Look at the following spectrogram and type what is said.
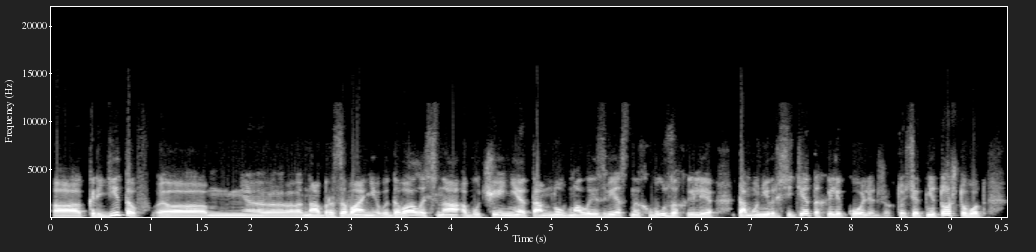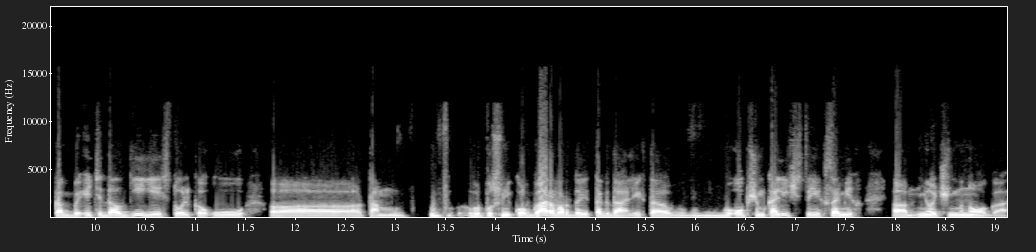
э, кредитов э, э, на образование выдавалось на обучение там, ну, в малоизвестных вузах или там университетах или колледжах. То есть это не то, что вот как бы эти долги есть только у э, там выпускников Гарварда и так далее. Их-то в общем количестве их самих а, не очень много.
